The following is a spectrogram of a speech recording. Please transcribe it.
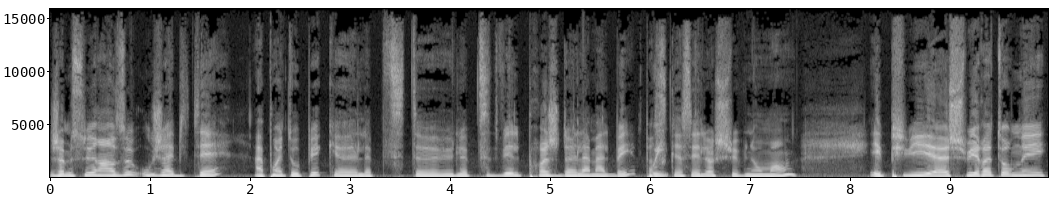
Je me suis rendue où j'habitais, à Pointe-au-Pic, euh, la petite, euh, la petite ville proche de la Malbaie, parce que c'est là que je suis venue au monde. Et puis, euh, je suis retournée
